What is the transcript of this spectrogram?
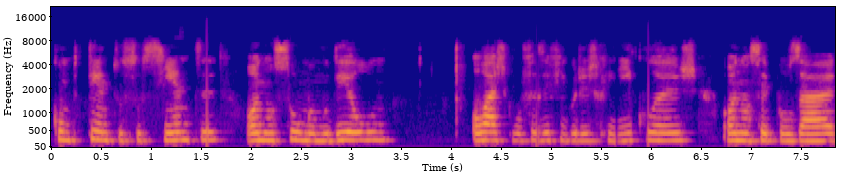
competente o suficiente ou não sou uma modelo ou acho que vou fazer figuras ridículas ou não sei pousar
